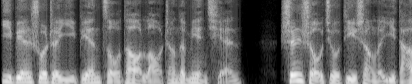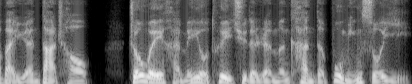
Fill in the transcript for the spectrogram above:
一边说着，一边走到老张的面前，伸手就递上了一沓百元大钞。周围还没有退去的人们看得不明所以。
